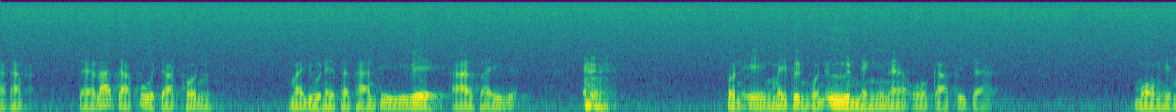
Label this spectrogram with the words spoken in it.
นะครับ แต่ละจากผู้จากคนมาอยู่ในสถานที่วิเวกอาศัย ตนเองไม่พึ่งคนอื่นอย่างนี้นะ โอกาสที่จะมองเห็น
